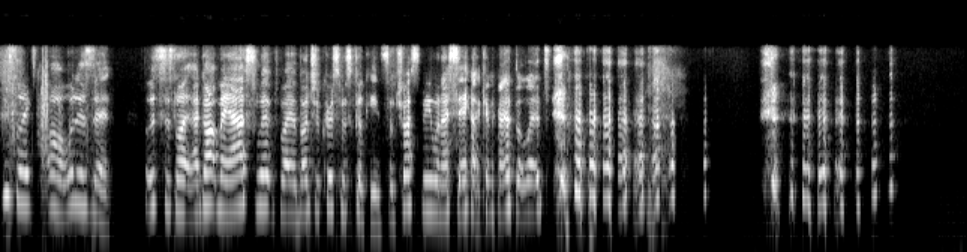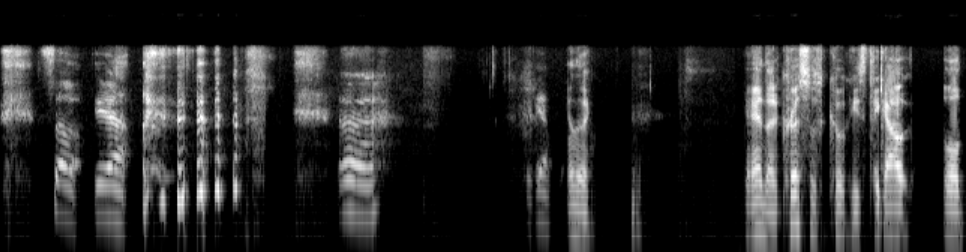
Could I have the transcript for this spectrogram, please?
He's like, oh, what is it? This is like, I got my ass whipped by a bunch of Christmas cookies, so trust me when I say I can handle it. so, yeah. uh, yeah. And the and the Christmas cookies take out well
